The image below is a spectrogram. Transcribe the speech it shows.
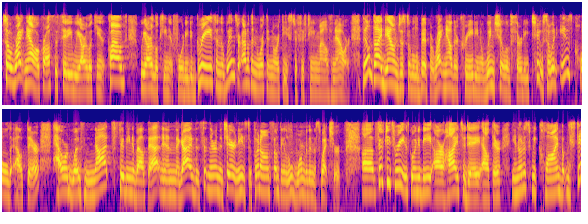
So right now across the city, we are looking at clouds. We are looking at 40 degrees, and the winds are out of the north and northeast to 15 miles an hour. They'll die down just a little bit, but right now they're creating a wind chill of 32. So it is cold out there. Howard was not fibbing about that, and the guy that's sitting there in the chair needs to put on something a little warmer than a sweatshirt. Uh, 53 is going to be our high today out there. You notice we climb, but we stay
